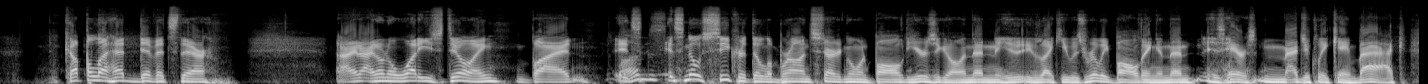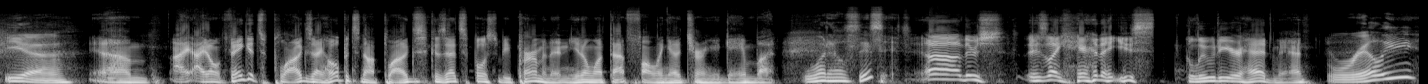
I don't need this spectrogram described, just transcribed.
Couple of head divots there. I, I don't know what he's doing, but it's it's no secret that LeBron started going bald years ago, and then he, he- like he was really balding, and then his hair magically came back. Yeah. Um, I, I don't think it's plugs. I hope it's not plugs because that's supposed to be permanent. and You don't want that falling out during a game. But What else is it? uh, there's there's like hair that you glue to your head, man. Really?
